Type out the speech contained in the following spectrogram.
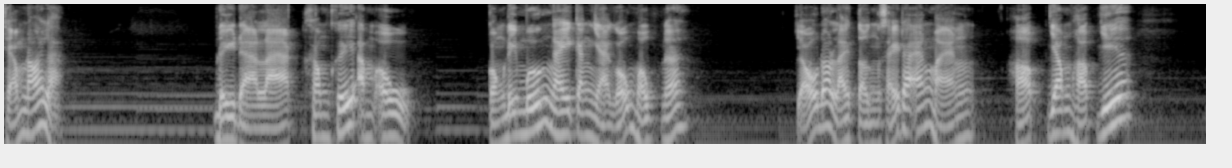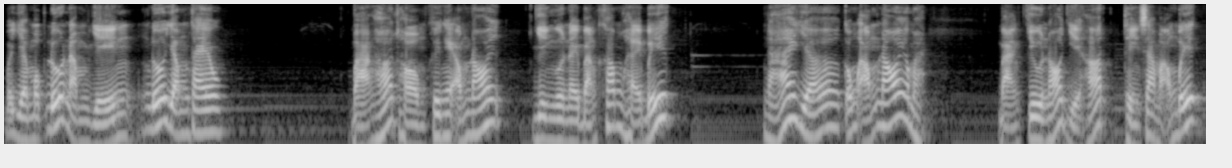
Thì ông nói là Đi Đà Lạt, không khí âm u. Còn đi mướn ngay căn nhà gỗ mục nữa. Chỗ đó lại từng xảy ra án mạng, Hợp dông hợp vía. Bây giờ một đứa nằm viện, Đứa dông theo. Bạn hết hồn khi nghe ổng nói, Vì người này bạn không hề biết. Nãy giờ cũng ổng nói mà. Bạn chưa nói gì hết Thì sao mà ổng biết?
